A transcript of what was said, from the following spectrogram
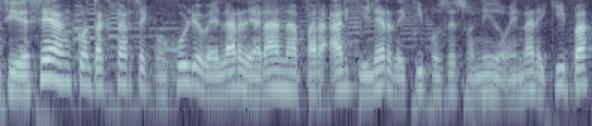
si desean contactarse con Julio Velarde Arana para alquiler de equipos de sonido en Arequipa,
